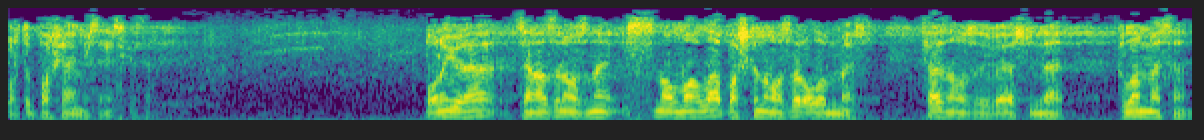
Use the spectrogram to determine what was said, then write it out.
Orada baş əymirsən heç kəsə. Ona görə cənazə namazına istisna olmaqla başqa namazlar ola bilməz. Fərz namazı və ya sünnət qılanməsən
